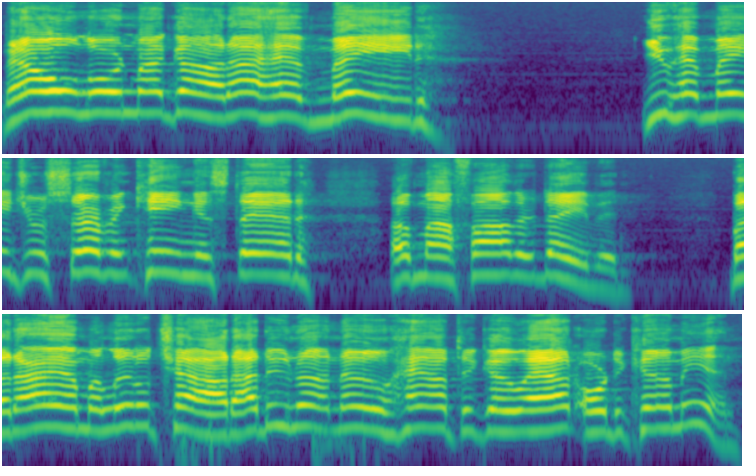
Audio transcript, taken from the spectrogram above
Now, O Lord my God, I have made, you have made your servant king instead of my father David. But I am a little child. I do not know how to go out or to come in.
